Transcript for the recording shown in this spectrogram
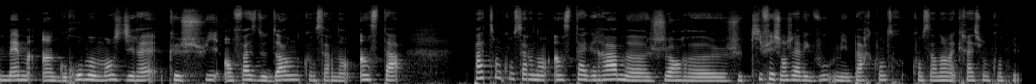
même un gros moment, je dirais, que je suis en phase de down concernant Insta. Pas tant concernant Instagram, euh, genre je kiffe échanger avec vous, mais par contre concernant la création de contenu.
